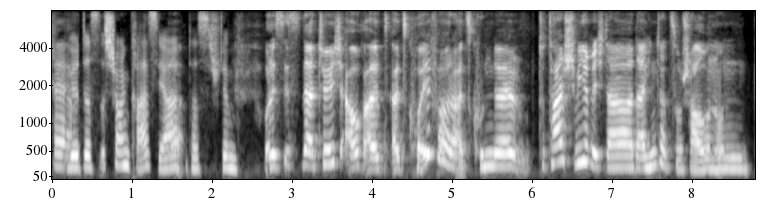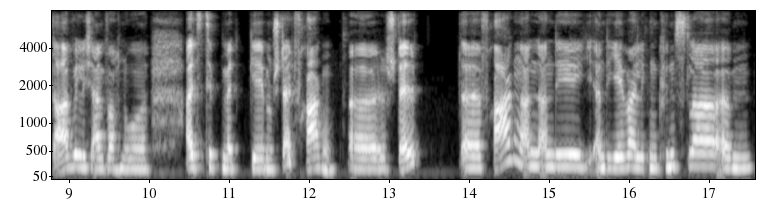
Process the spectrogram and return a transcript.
ja. wird. Das ist schon krass, ja, ja, das stimmt. Und es ist natürlich auch als, als Käufer oder als Kunde total schwierig, da dahinter zu schauen. Und da will ich einfach nur als Tipp mitgeben, stellt Fragen. Äh, stellt äh, Fragen an, an, die, an die jeweiligen Künstler. Ähm,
